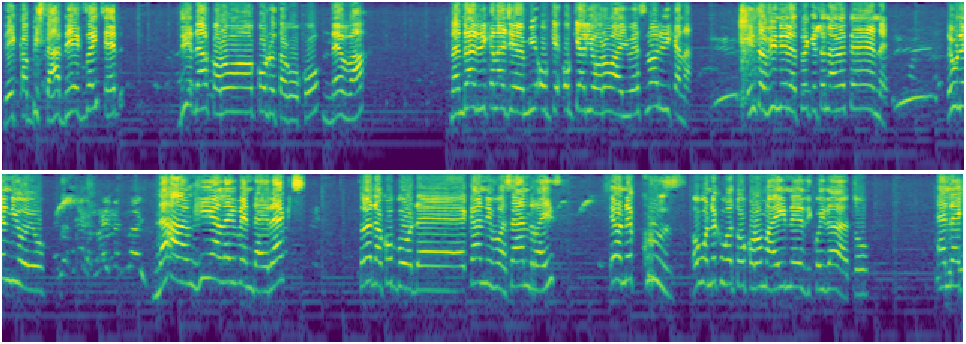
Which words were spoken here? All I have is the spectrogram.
ndi kabisa ndi excited. Ndirĩ ndakorwo kũndũ ta gũkũ never. Na nĩndaririkana Jeremy. Aria ũkĩaria ũhoro wa US no ririkana interview nĩ ĩrĩa twĩkĩte nawe tene rĩu nĩ niĩ ũyũ na I'm here live and direct. Tũrenda kũboard eh, Carnival Sunrise. Ĩyo nĩ cruise. Ũguo nĩ kuga tũgũkorwo maĩ-inĩ thikũ ithathatũ. Eh,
